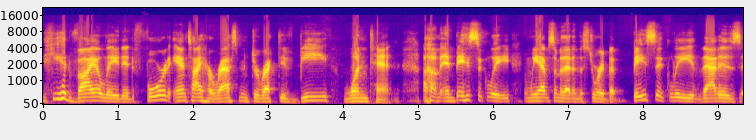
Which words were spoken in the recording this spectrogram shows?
he had violated Ford Anti-Harassment Directive B110, um, and basically, and we have some of that in the story. But basically, that is,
